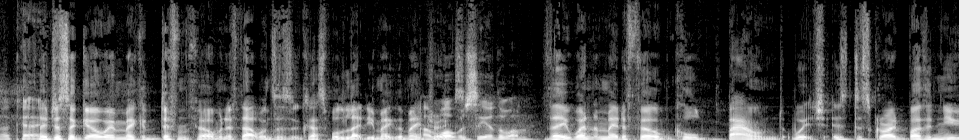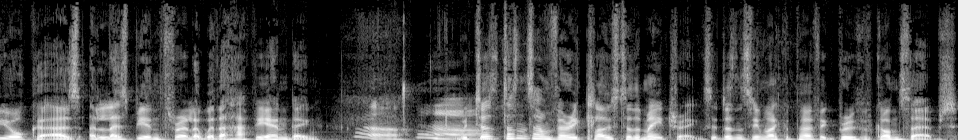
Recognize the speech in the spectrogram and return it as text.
Okay. They just said go away and make a different film, and if that one's a success, we'll let you make the Matrix. and what was the other one? They went and made a film called Bound, which is described by the New Yorker as a lesbian thriller with a happy ending. Oh. Which just doesn't sound very close to the Matrix. It doesn't seem like a perfect proof of concept.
